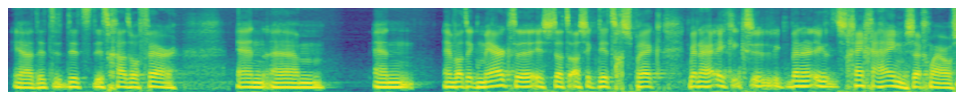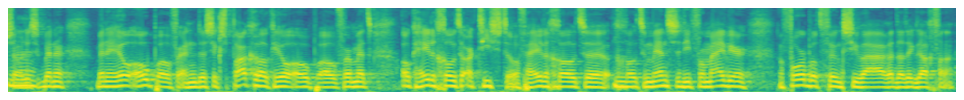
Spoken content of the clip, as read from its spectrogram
ja, dit, dit, dit gaat wel ver. En, um, en en wat ik merkte is dat als ik dit gesprek. Ik ben er, ik, ik, ik ben er, het is geen geheim, zeg maar, of zo. Nee. Dus ik ben er, ben er heel open over. En dus ik sprak er ook heel open over met ook hele grote artiesten of hele grote, mm. grote mensen die voor mij weer een voorbeeldfunctie waren. Dat ik dacht van,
